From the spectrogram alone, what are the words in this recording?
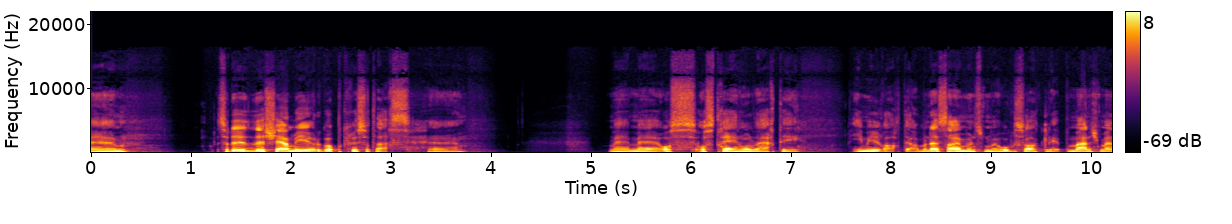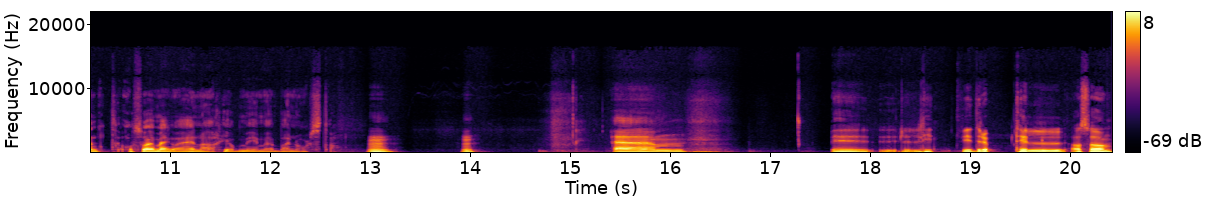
Eh, så det, det skjer mye, og det går på kryss og tvers. Eh, med med oss, oss tre involvert i, i mye rart, ja. Men det er Simon som er hovedsakelig på management, og så er meg og Einar jobber mye med By Norse. da. Mm. Mm. Eh, litt videre til Altså,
